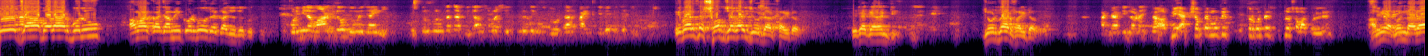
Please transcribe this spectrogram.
যে যা বলার বলুক আমার কাজ আমি করব ওদের কাজ ওদের করতে কর্মীরা মার জমে যায়নি। উত্তর কলকাতা বিধানসভা সিটগুলোতে কি জোরদার ফাইট দেবে বিজেপি? এবার তো সব জায়গায় জোরদার ফাইট হবে। এটা গ্যারান্টি জোরদার ফাইট হবে। লড়াই আপনি এক সপ্তাহের মধ্যে উত্তর কলকাতায় দুটো সভা করলেন। আমি এখন দাদা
